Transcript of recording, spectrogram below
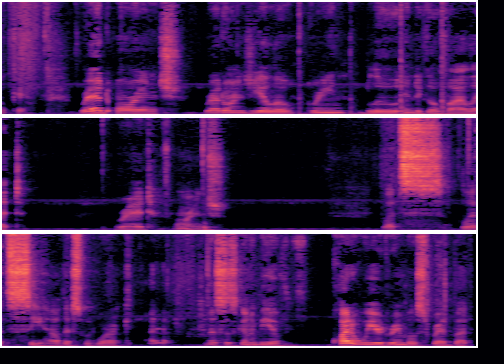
okay. Red, orange, red, orange, yellow, green, blue, indigo, violet, red, orange. Let's let's see how this would work. This is going to be a quite a weird rainbow spread, but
